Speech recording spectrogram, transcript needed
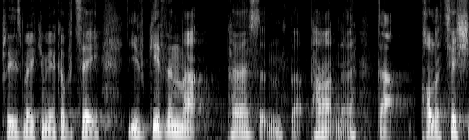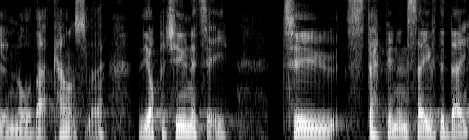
please making me a cup of tea. You've given that person, that partner, that politician or that councillor the opportunity to step in and save the day.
